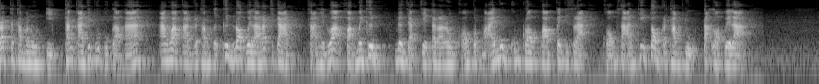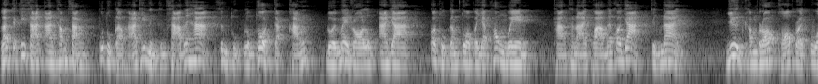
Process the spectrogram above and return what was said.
รัฐธรรมนูญอีกทั้งการที่ผู้ถูกกล่าวหา อ้างว่าการกระทำเกิดขึ้นนอกเวลาราชการศาลเห็นว่าฟังไม่ขึ้น เนื่องจากเจตนารมณ์ของกฎหมายมุ่งคุ้มครองความเป็นอิสระของศาลที่ต้องกระทำอยู่ตลอดเวลา หลังจากที่ศาลอ่านคำสั่งผู้ถูกกล่าวหาที่1ถึง3และ 5 ซึ่งถูกลงโทษกักขัง โดยไม่รอลงอาญาก็ถูกนำตัวไปยังห้องเวร ทางทนายความและก็ญาติจึงได้ ยื่นคำร้องขอปล่อยตัว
